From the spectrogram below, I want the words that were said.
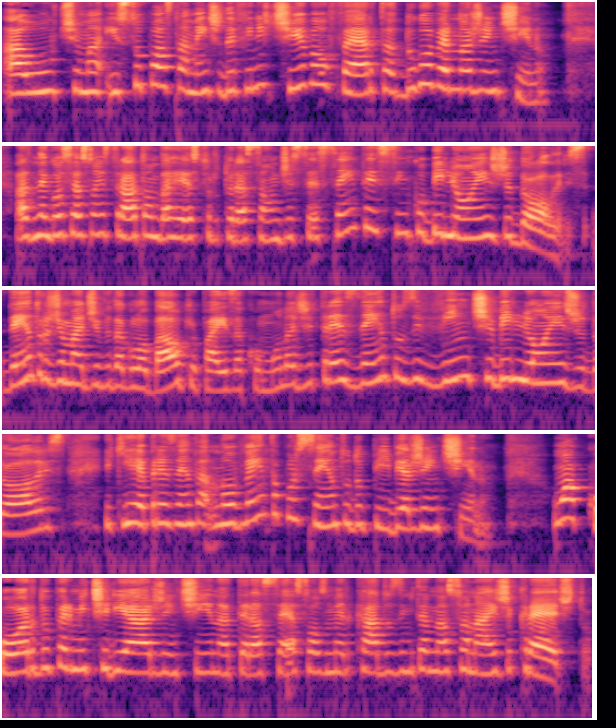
a última e supostamente definitiva oferta do governo argentino. As negociações tratam da reestruturação de 65 bilhões de dólares, dentro de uma dívida global que o país acumula de 320 bilhões de dólares e que representa 90% do PIB argentino. Um acordo permitiria à Argentina ter acesso aos mercados internacionais de crédito.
